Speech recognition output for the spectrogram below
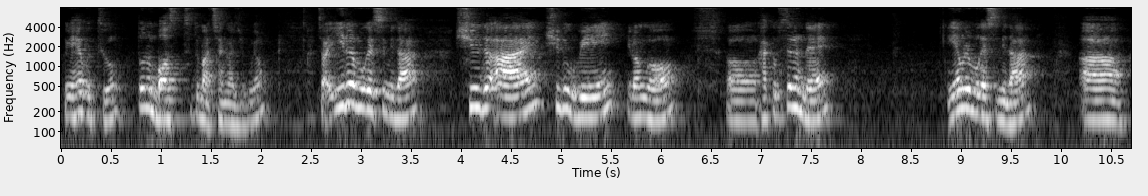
그게 해브트 또는 must도 마찬가지고요. 자, 이를 보겠습니다. should I, should we 이런 거 어, 가끔 쓰는데 예문을 보겠습니다. 아,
